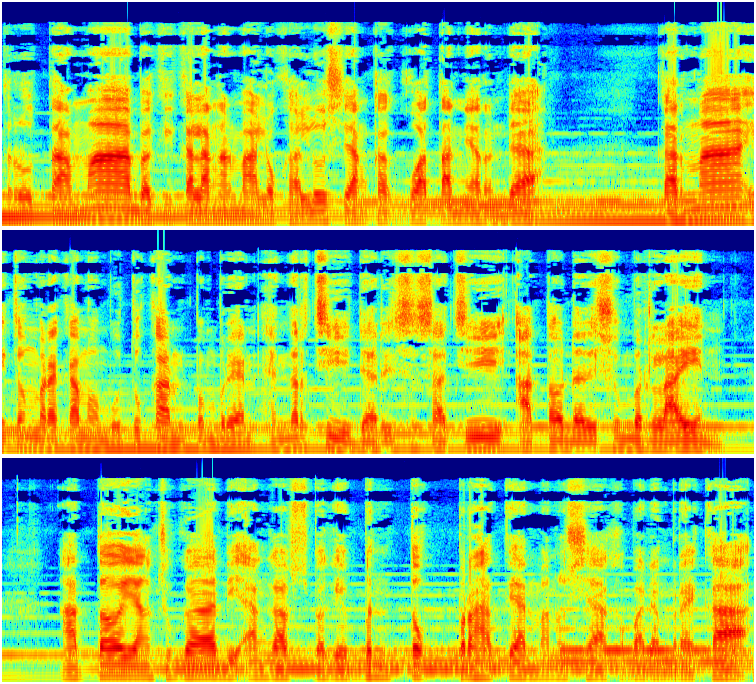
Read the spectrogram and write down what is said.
terutama bagi kalangan makhluk halus yang kekuatannya rendah. Karena itu mereka membutuhkan pemberian energi dari sesaji atau dari sumber lain atau yang juga dianggap sebagai bentuk perhatian manusia kepada mereka.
